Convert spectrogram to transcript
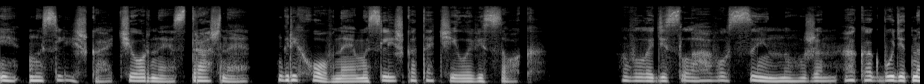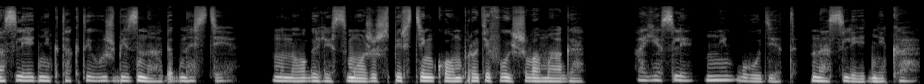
И мыслишка, черная, страшная, греховная мыслишка точила висок. «Владиславу сын нужен, а как будет наследник, так ты уж без надобности. Много ли сможешь с перстеньком против высшего мага? А если не будет наследника?»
